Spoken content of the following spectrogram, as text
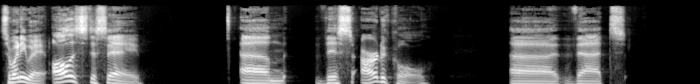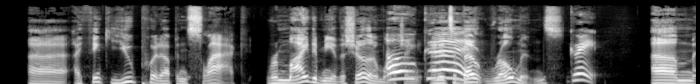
So anyway, all this to say, um, this article uh, that uh, I think you put up in Slack reminded me of the show that I'm Oh, watching, and it's about Romans. Great. Um,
